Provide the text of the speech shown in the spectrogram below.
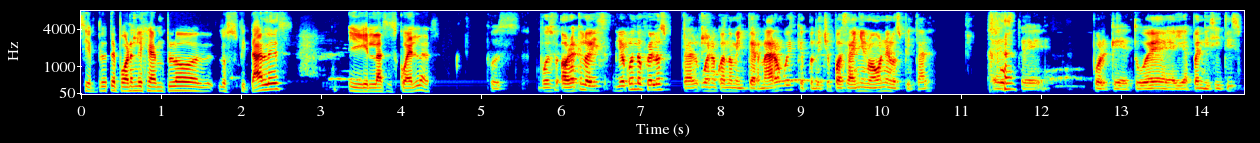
siempre te ponen de ejemplo los hospitales y las escuelas. Pues, pues ahora que lo hice, yo cuando fui al hospital, bueno, cuando me internaron, güey, que pues de hecho pasé año nuevo en el hospital, este, porque tuve ahí apendicitis.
